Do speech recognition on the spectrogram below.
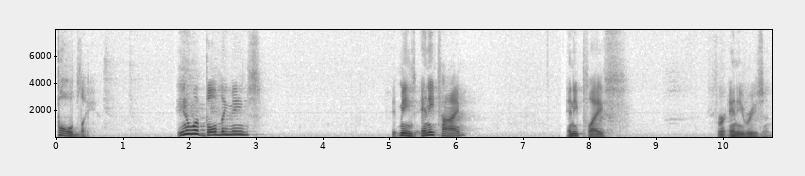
boldly. You know what boldly means? It means anytime, any place, for any reason.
